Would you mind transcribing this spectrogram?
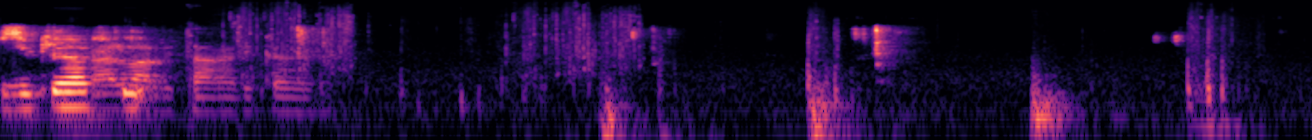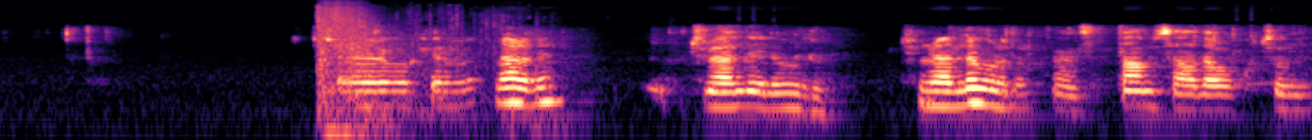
Bizimkiler Mer var bir tane dikkat edin. Tünele bakıyorum ben. Nerede? tüneldeydi vurdu. Tünelde vurdum. Ha, tam sağda o kutunun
